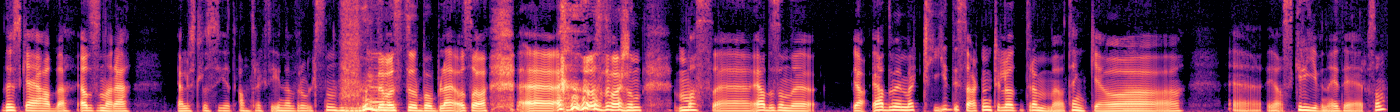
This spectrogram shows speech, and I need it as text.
det husker jeg jeg hadde. Jeg hadde sånn derre jeg har lyst til å si et antrekk til Ina Wroldsen. det var en stor boble. Og så, eh, og så var det sånn masse Jeg hadde sånne Ja, jeg hadde mye mer tid i starten til å drømme og tenke og eh, ja, skrive ned ideer og sånn.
